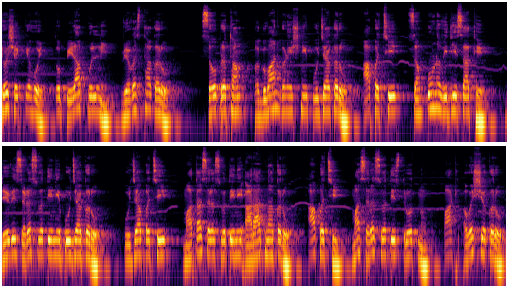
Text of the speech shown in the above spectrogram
જો શક્ય હોય તો પીળા ફૂલની વ્યવસ્થા કરો. સૌપ્રથમ ભગવાન ગણેશની પૂજા કરો, આ પછી સંપૂર્ણ વિધિ સાથે દેવી સરસ્વતીની પૂજા કરો, પૂજા પછી માતા સરસ્વતીની આરાધના કરો, આ પછી મા સરસ્વતી સ્ત્રોતનો પાઠ અવશ્ય કરો.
